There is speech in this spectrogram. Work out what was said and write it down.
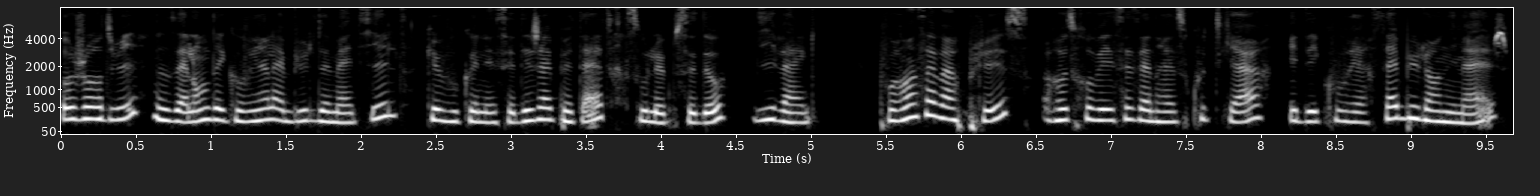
Aujourd'hui, nous allons découvrir la bulle de Mathilde, que vous connaissez déjà peut-être sous le pseudo Divague. Pour en savoir plus, retrouvez ses adresses coup de cœur et découvrir sa bulle en images.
